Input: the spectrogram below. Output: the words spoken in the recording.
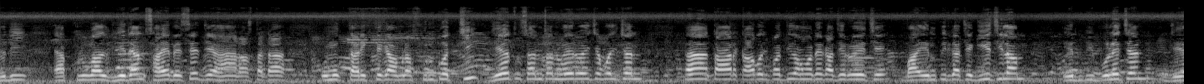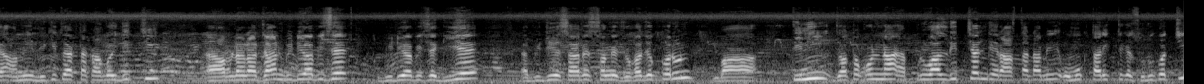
যদি অ্যাপ্রুভাল দিয়ে দেন, সাহেব এসে যে হ্যাঁ রাস্তাটা অমুক তারিখ থেকে আমরা শুরু করছি। যেহেতু স্যাংশন হয়ে রয়েছে বলছেন তার কাগজপাতিও আমাদের কাছে রয়েছে, বা এমপির কাছে গিয়েছিলাম। এমপি বলেছেন যে আমি লিখিত একটা কাগজ দিচ্ছি। আপনারা যান বিডিও অফিসে। বিডিও অফিসে গিয়ে বিডিও সাহেবের সঙ্গে যোগাযোগ করুন বা তিনি যতক্ষণ না অ্যাপ্রুভাল দিচ্ছেন যে রাস্তাটা আমি অমুক তারিখ থেকে শুরু করছি,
